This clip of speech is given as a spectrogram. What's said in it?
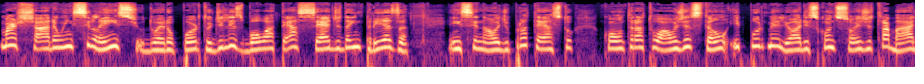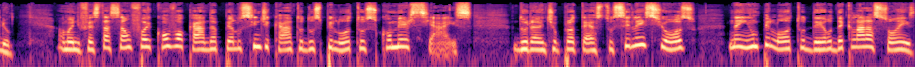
marcharam em silêncio do aeroporto de Lisboa até a sede da empresa, em sinal de protesto contra a atual gestão e por melhores condições de trabalho. A manifestação foi convocada pelo Sindicato dos Pilotos Comerciais. Durante o protesto silencioso, nenhum piloto deu declarações,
